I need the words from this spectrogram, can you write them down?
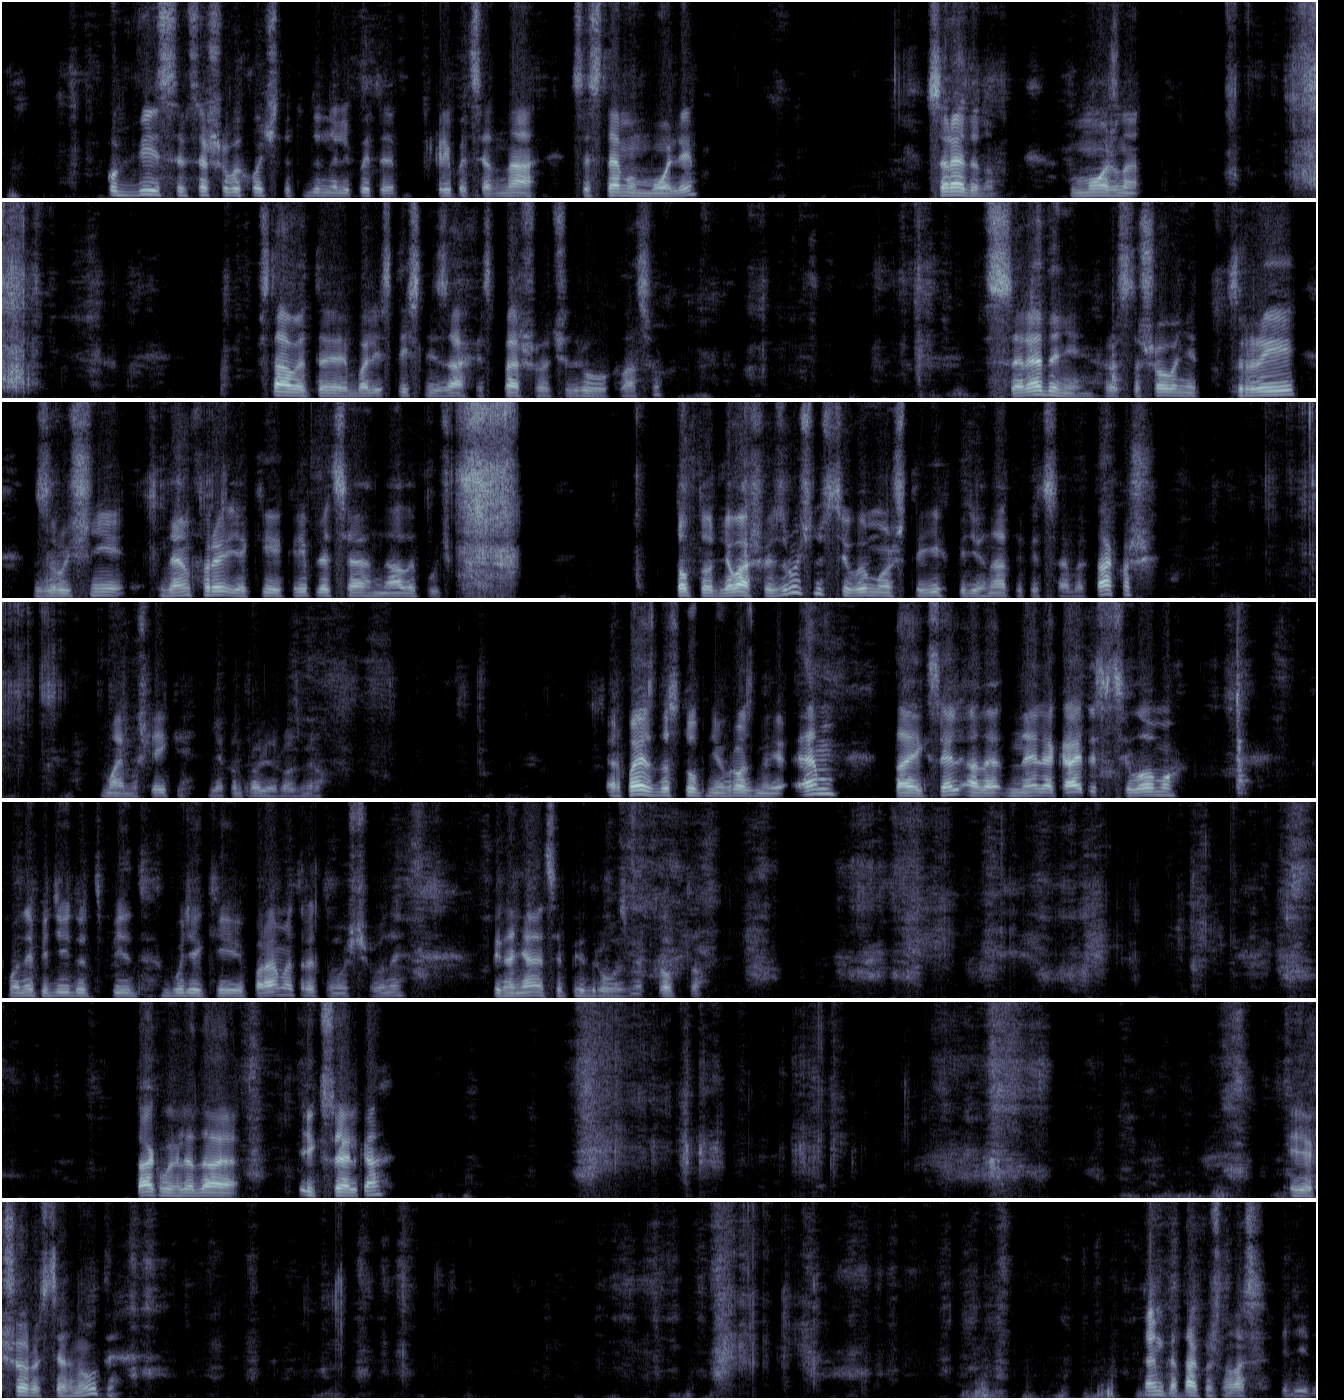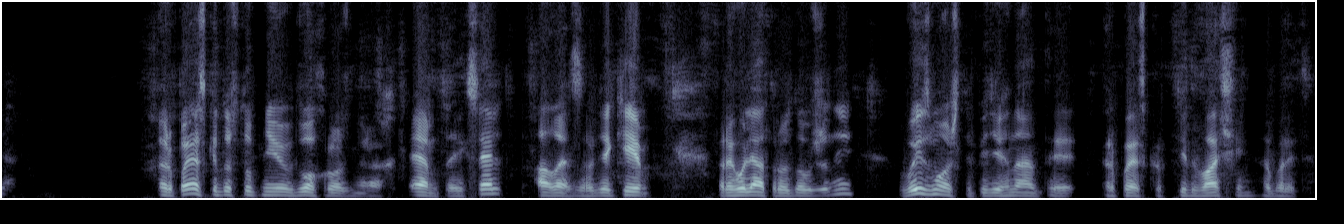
обвіси, все, що ви хочете туди наліпити, кріпиться на систему молі. Всередину можна вставити балістичний захист першого чи другого класу. Всередині розташовані три зручні демпфери, які кріпляться на липучку. Тобто для вашої зручності ви можете їх підігнати під себе. Також маємо шлейки для контролю розміру. РПС доступні в розмірі М та XL, але не лякайтесь в цілому. Вони підійдуть під будь-які параметри, тому що вони підганяються під розмір. Тобто так виглядає XL. -ка. І якщо розтягнути, м також на вас підійде. РПС доступні в двох розмірах M та XL, але завдяки регулятору довжини ви зможете підігнати РПС під ваші габарити.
